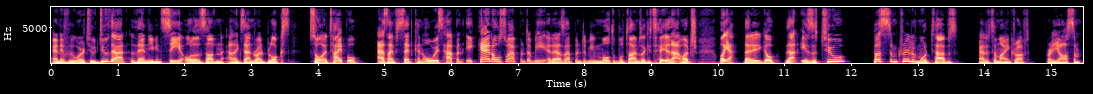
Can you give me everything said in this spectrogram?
And if we were to do that, then you can see all of a sudden Alexandrite blocks. So a typo, as I've said, can always happen. It can also happen to me. It has happened to me multiple times, I can tell you that much. But yeah, there you go. That is two custom creative mode tabs added to Minecraft. Pretty awesome.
